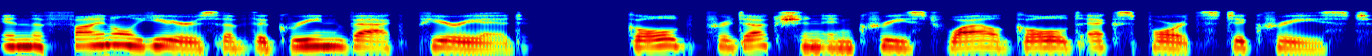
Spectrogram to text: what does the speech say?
In the final years of the greenback period, gold production increased while gold exports decreased.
